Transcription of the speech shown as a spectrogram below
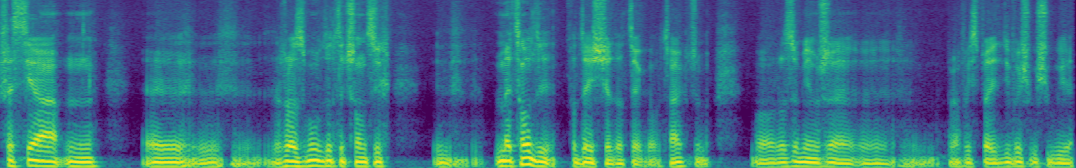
Kwestia mm, rozmów dotyczących metody podejścia do tego, tak? Bo rozumiem, że y, Prawo i Sprawiedliwość usiłuje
